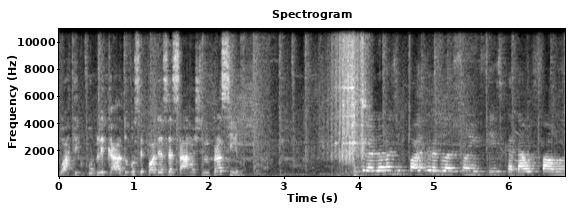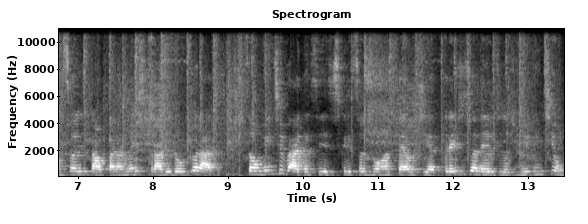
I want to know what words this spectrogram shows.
O artigo publicado você pode acessar arrastando para cima. O programa de pós-graduação em Física da UFAL lançou edital para mestrado e doutorado. São 20 vagas e as inscrições vão até o dia 3 de janeiro de 2021,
